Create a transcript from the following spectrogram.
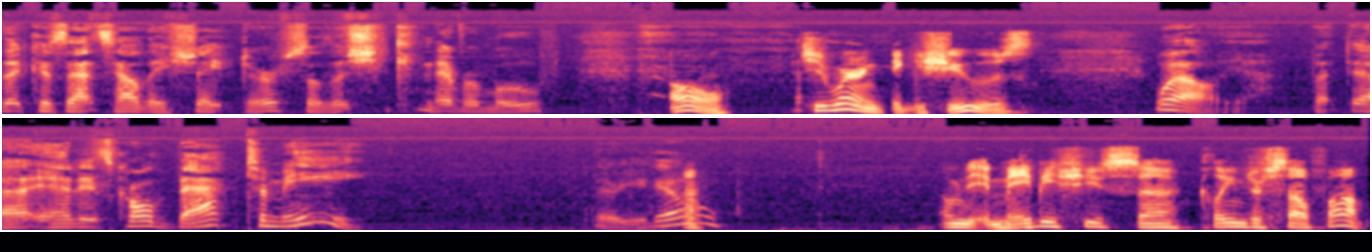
because that's how they shaped her, so that she can never move. Oh, she's wearing big shoes. Well, yeah, but uh, and it's called Back to Me. There you go. I mean, maybe she's uh, cleaned herself up.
